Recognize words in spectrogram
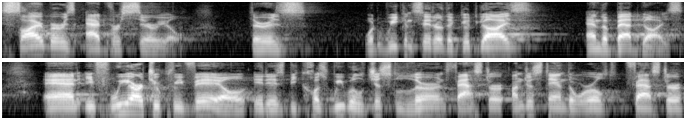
Cyber is adversarial. There is what we consider the good guys and the bad guys. And if we are to prevail, it is because we will just learn faster, understand the world faster,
